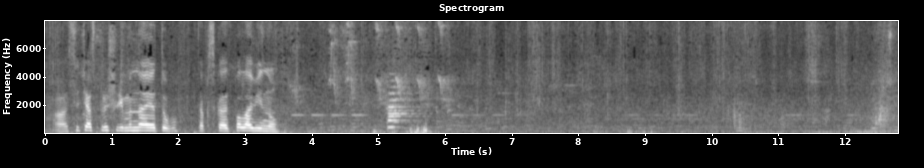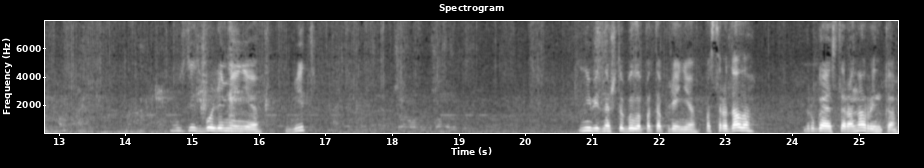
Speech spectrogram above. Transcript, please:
А сейчас пришли мы на эту, так сказать, половину. Ну, Здесь более-менее вид. Не видно, что было потопление. Пострадала другая сторона рынка.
